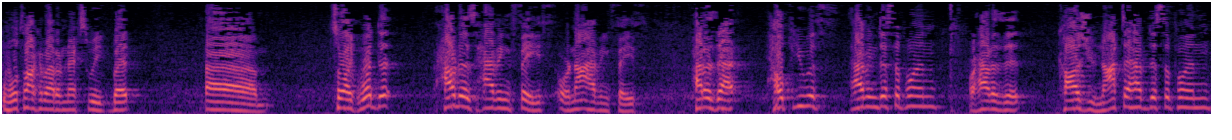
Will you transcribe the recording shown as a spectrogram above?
We'll talk about them next week, but, um, so like what do, how does having faith or not having faith, how does that help you with having discipline? Or how does it cause you not to have discipline?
